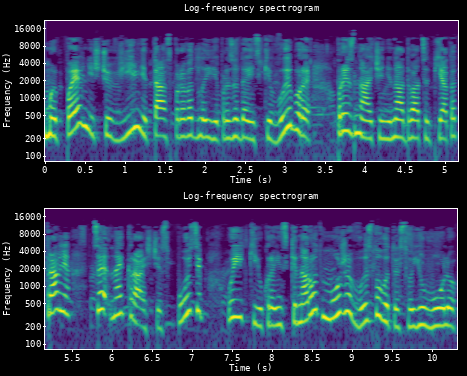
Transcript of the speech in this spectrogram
Ми певні, що вільні та справедливі президентські вибори, призначені на 25 травня, це найкращий спосіб, у який український народ може висловити свою волю,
